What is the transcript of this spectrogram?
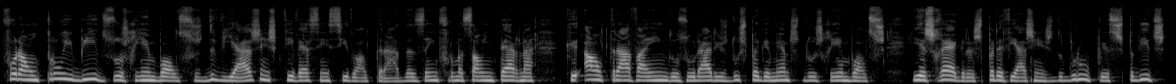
foram proibidos os reembolsos de viagens que tivessem sido alteradas. A informação interna que alterava ainda os horários dos pagamentos dos reembolsos e as regras para viagens de grupo. Esses pedidos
